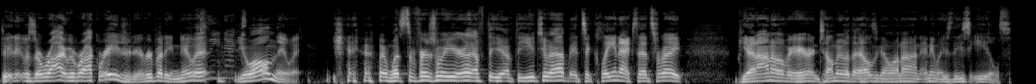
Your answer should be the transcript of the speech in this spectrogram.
Dude, it was a rock, with rock rage. dude. Everybody knew it. You all knew it. What's the first word you're off the, off the YouTube app? It's a Kleenex. That's right. Get on over here and tell me what the hell's going on. Anyways, these eels.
